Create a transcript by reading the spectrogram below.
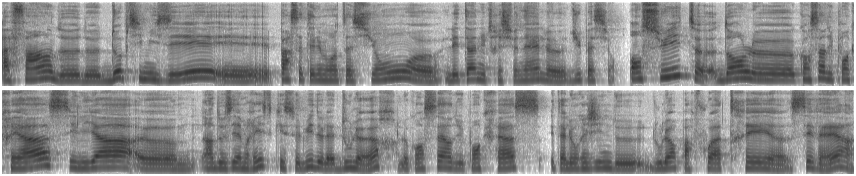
afin d'optimiser par cette alimentation euh, l'état nutritionnel euh, du patient. Ensuite, dans le cancer du pancréas, il y a euh, un deuxième risque qui est celui de la douleur. Le cancer du pancréas est à l'origine de douleurs parfois très sévères,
